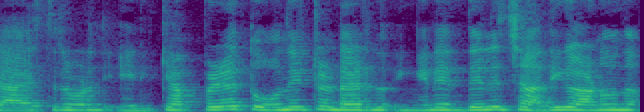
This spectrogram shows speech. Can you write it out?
രാജശ്രീ പറഞ്ഞു എനിക്ക് അപ്പോഴേ തോന്നിയിട്ടുണ്ടായിരുന്നു ഇങ്ങനെ എന്തേലും ചതി കാണുമെന്ന്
